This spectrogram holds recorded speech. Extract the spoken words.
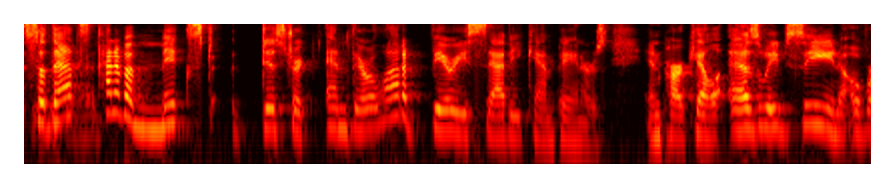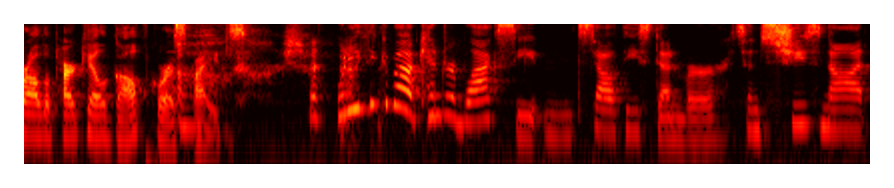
So that's kind of a mixed district, and there are a lot of very savvy campaigners in Park Hill, as we've seen over all the Park Hill golf course oh, fights gosh. what do you think about Kendra Black's seat in Southeast Denver? Since she's not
